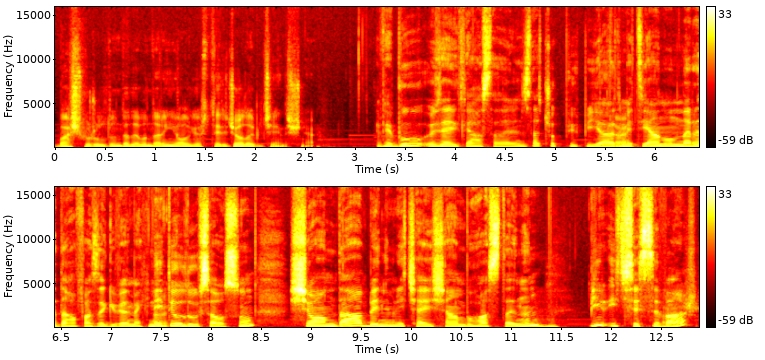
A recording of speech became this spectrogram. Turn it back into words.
başvurulduğunda da bunların yol gösterici olabileceğini düşünüyorum. Ve bu özellikle hastalarınıza çok büyük bir yardım evet. etti. Yani onlara daha fazla güvenmek. Ne evet. de olursa olsun şu anda benimle çalışan bu hastanın hı hı. bir iç sesi evet. var.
